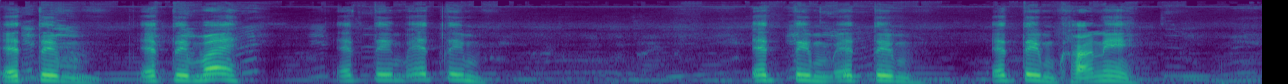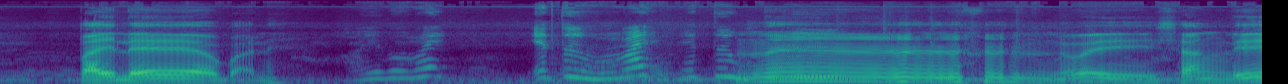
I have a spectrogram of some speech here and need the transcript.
เอ็ดตึมเอ็ดตึมเอ็ดตึมเอติมเอติมไว้เอติมเอติมเอติมเอติมเอติมครั้งนี้ไปแล้วบ้านนี้ไปไปไป เอตื่นมาไหมเอตื่นมาน่าโอ้ยสั่งดิ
